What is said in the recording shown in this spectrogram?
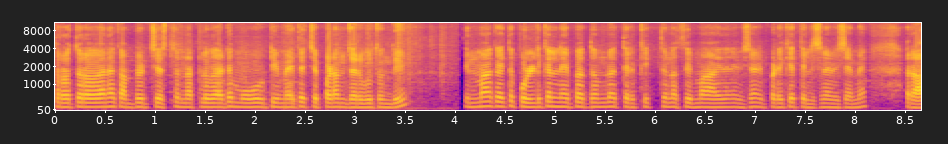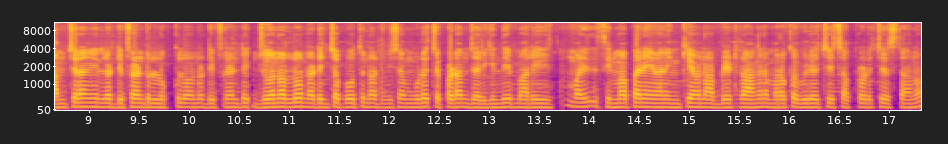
త్వర త్వరగానే కంప్లీట్ చేస్తున్నట్లుగా అయితే మూవీ టీం అయితే చెప్పడం జరుగుతుంది. సినిమాకి అయితే పొలిటికల్ నేపథ్యంలో తెరకెక్కుతున్న సినిమా అనే విషయం ఇప్పటికే తెలిసిన విషయమే. రామ్ చరణ్ ఇలా డిఫరెంట్ లుక్లోను డిఫరెంట్ జోనర్లో నటించబోతున్న విషయం కూడా చెప్పడం జరిగింది. మరి మరి సినిమా పైన ఏమైనా ఇంకేమైనా అప్డేట్ రాగానే మరొక వీడియో చేసి అప్లోడ్ చేస్తాను.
